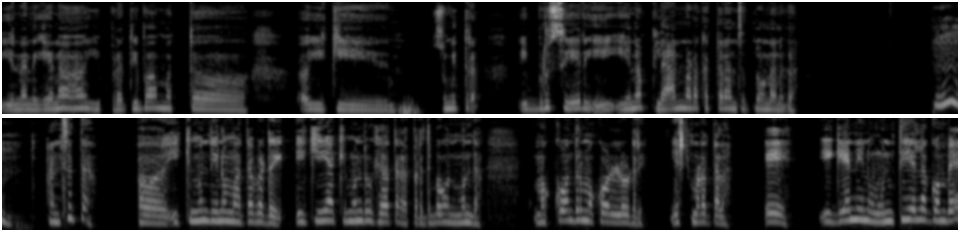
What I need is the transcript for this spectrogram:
ಈ ನನಗೇನ ಈ ಪ್ರತಿಭಾ ಮತ್ತು ಈಕಿ ಸುಮಿತ್ರ ಇಬ್ರು ಸೇರಿ ಏನೋ ಪ್ಲಾನ್ ಮಾಡಕತ್ತಾರ ಅನ್ಸುತ್ತೆ ನೋಡ್ ನನಗೆ. ಹ್ಞೂ ಅನ್ಸುತ್ತ. ಈಕಿ ಮುಂದೆ ಏನೂ ಮಾತಾಡ್ಬೇಡ್ರಿ. ಈಕಿ ಆಕಿ ಮುಂದೆ ಹೇಳ್ತಾಳ ಪ್ರತಿಭಾವನ್ ಮುಂದೆ. ಮಕ್ಕೋ ಅಂದ್ರೆ ಮಕ್ಕೋಳ್ ನೋಡ್ರಿ. ಎಷ್ಟು ಮಾಡತ್ತಲ್ಲ ಏ ಈಗೇನು ನೀನು ಉಂತಿಯಲ್ಲ ಗೊಂಬೆ?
